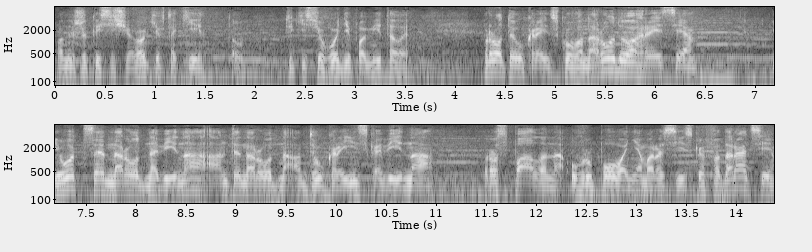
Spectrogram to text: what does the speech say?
Вони вже тисячі років такі, то тільки сьогодні помітили. Проти українського народу агресія. І от це народна війна, антинародна, антиукраїнська війна, розпалена угрупованнями Російської Федерації.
